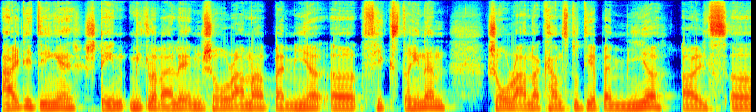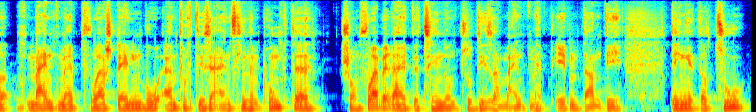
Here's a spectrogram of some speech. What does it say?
All die Dinge stehen mittlerweile im Showrunner bei mir äh, fix drinnen. Showrunner kannst du dir bei mir als äh, Mindmap vorstellen, wo einfach diese einzelnen Punkte schon vorbereitet sind und zu dieser Mindmap eben dann die Dinge dazu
